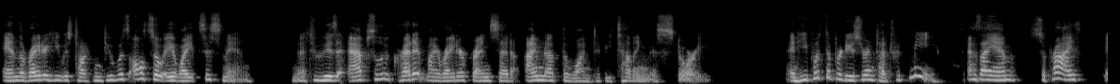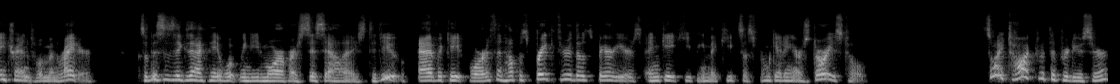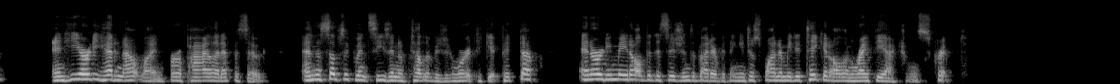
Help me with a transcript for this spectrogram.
and the writer he was talking to was also a white cis man. Now, to his absolute credit, my writer friend said, I'm not the one to be telling this story. And he put the producer in touch with me, as I am, surprise, a trans woman writer. So, this is exactly what we need more of our cis allies to do advocate for us and help us break through those barriers and gatekeeping that keeps us from getting our stories told. So, I talked with the producer, and he already had an outline for a pilot episode and the subsequent season of television were it to get picked up and already made all the decisions about everything and just wanted me to take it all and write the actual script.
